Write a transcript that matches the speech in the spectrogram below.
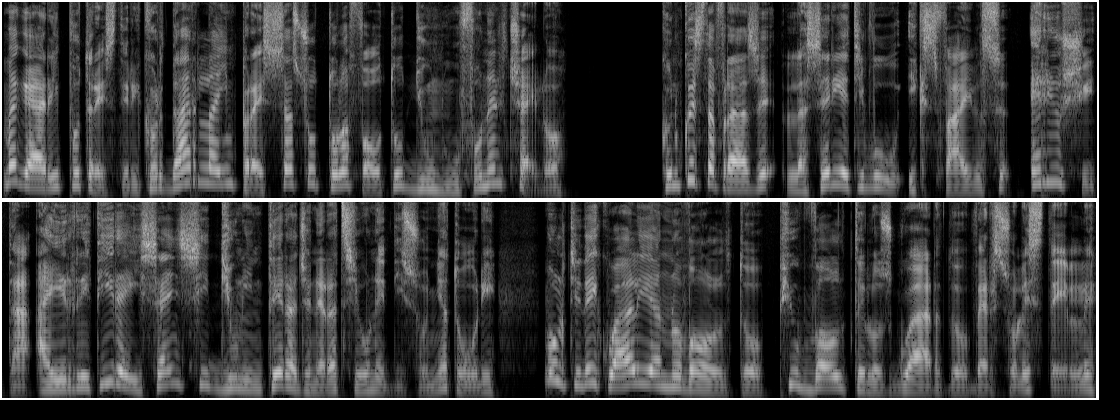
Magari potresti ricordarla impressa sotto la foto di un UFO nel cielo. Con questa frase, la serie TV X-Files è riuscita a irretire i sensi di un'intera generazione di sognatori, molti dei quali hanno volto più volte lo sguardo verso le stelle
